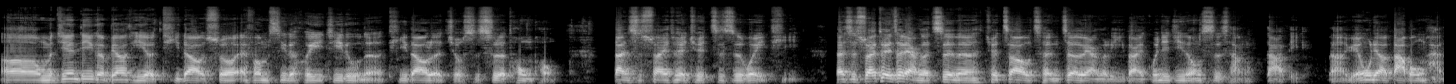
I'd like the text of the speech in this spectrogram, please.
呃，我们今天第一个标题有提到说，FOMC 的会议记录呢，提到了九十次的通膨，但是衰退却只字未提。但是衰退这两个字呢，却造成这两个礼拜国际金融市场大跌啊，原物料大崩盘。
